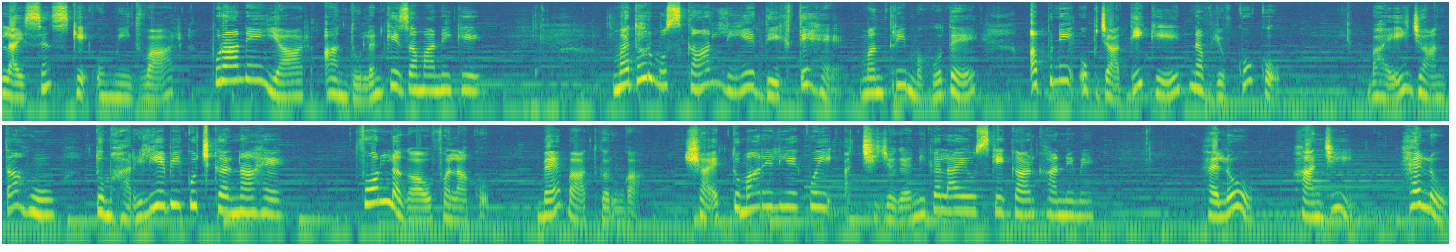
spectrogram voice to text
लाइसेंस के उम्मीदवार, पुराने यार आंदोलन के जमाने के। मधुर मुस्कान लिए देखते हैं मंत्री महोदय अपनी उपजाति के नवयुवकों को। भाई, जानता हूँ तुम्हारे लिए भी कुछ करना है। फ़ोन लगाओ फला को। मैं बात करूँगा। शायद तुम्हारे लिए कोई अच्छी जगह निकल आए उसके कारखाने में। हेलो? हाँ जी। हेलो।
